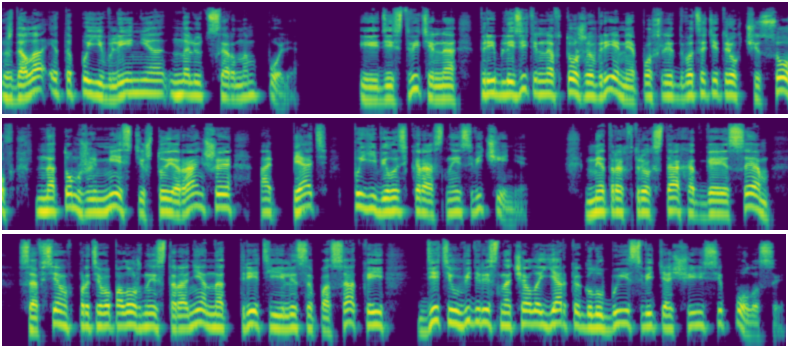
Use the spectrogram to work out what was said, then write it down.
ждала это появление на люцерном поле. И действительно, приблизительно в то же время, после 23 часов, на том же месте, что и раньше, опять появилось красное свечение. Метрах в трехстах от ГСМ, совсем в противоположной стороне, над третьей лесопосадкой, дети увидели сначала ярко-голубые светящиеся полосы.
